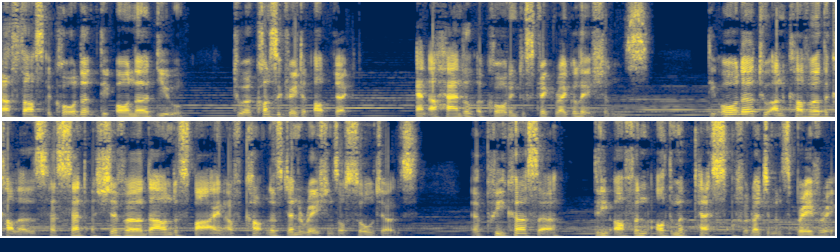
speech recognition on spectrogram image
are thus accorded the honor due to a consecrated object, and are handled according to strict regulations. The order to uncover the colors has sent a shiver down the spine of countless generations of soldiers, a precursor the often ultimate test of a regiment's bravery.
